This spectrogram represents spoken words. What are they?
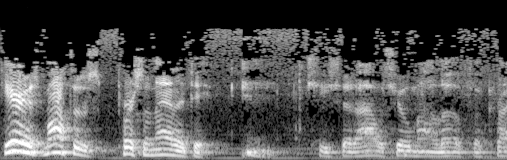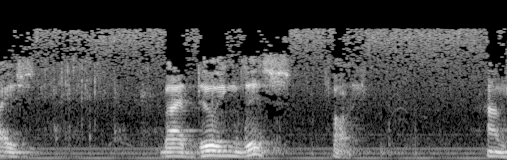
Here is Martha's personality. she said, I'll show my love for Christ by doing this for him. I'll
